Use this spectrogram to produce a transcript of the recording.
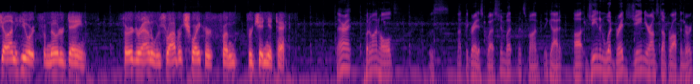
John Huarte from Notre Dame. Third round was Robert Schweickert from Virginia Tech. All right, put him on hold. It was not the greatest question, but it's fine. You got it. Uh, Gene and Woodbridge. Gene, you're on Stump Rothenberg.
